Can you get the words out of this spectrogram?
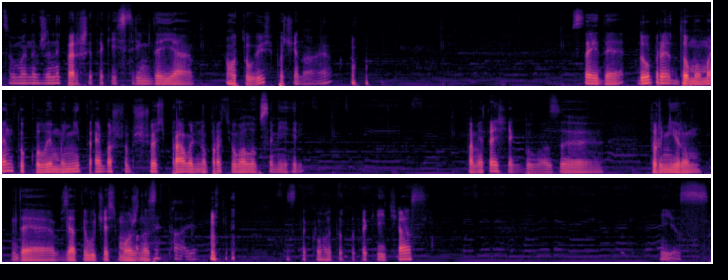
Це в мене вже не перший такий стрім, де я готуюсь, починаю. Все йде добре до моменту, коли мені треба, щоб щось правильно працювало в самій грі. Пам'ятаєш, як було з е, турніром, де взяти участь можна з, з такого-то по такий час. Єс.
